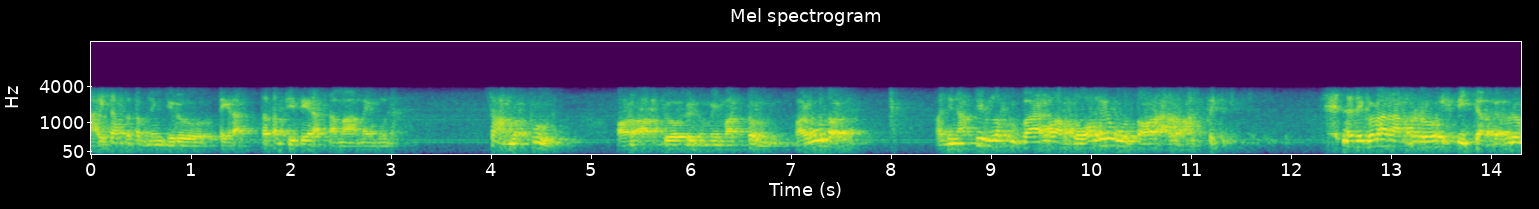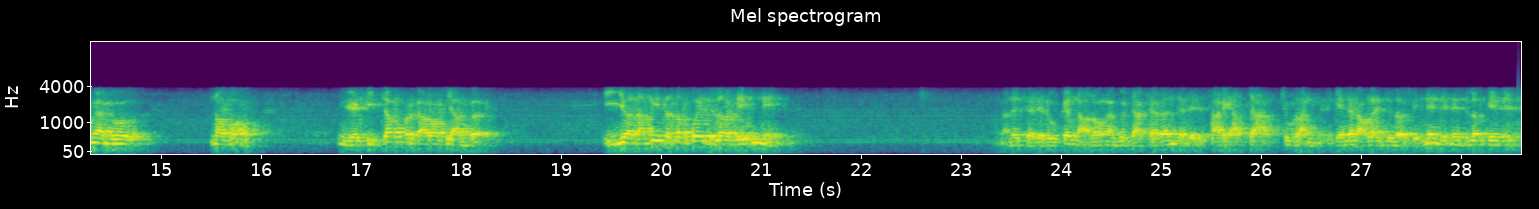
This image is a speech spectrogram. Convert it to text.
Aisyah tetap ning jero teras, tetap di teras sama Maimunah. Sama bu, orang Abdul bin Umi Maktum, baru utor. Kaji Nabi mlebu bareng lah, wong e utor Jadi kalau ora perlu istijab, gak perlu nganggo nopo. Nggak istijab perkara piyambak. Iya, tapi tetap kowe delok ini. Mana dari rukin, nak nganggo cadaran dari syariat cak curang. Kene ora oleh delok sini, dene delok kene.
